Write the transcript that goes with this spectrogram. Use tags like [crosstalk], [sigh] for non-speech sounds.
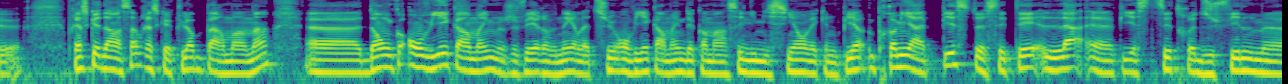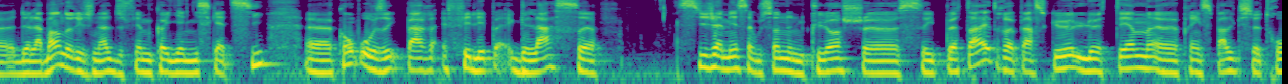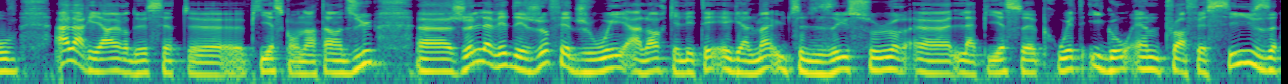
presque dansant, presque club par moment. Euh, donc on vient quand même, je vais revenir là-dessus, on vient quand même de commencer l'émission avec une première piste, c'était la euh, pièce titre du film euh, de la bande originale du film Koyani Sketsi, composée par Philippe Glass. Si jamais ça vous sonne une cloche, euh, c'est peut-être parce que le thème euh, principal qui se trouve à l'arrière de cette euh, pièce qu'on a entendue, je l'avais déjà fait jouer alors qu'elle était également utilisée sur la pièce Pruitt Ego and Prophecies,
